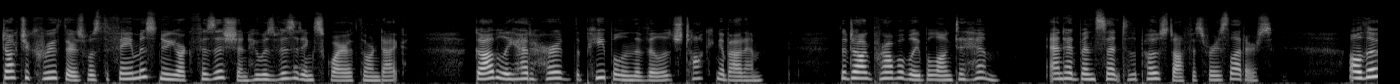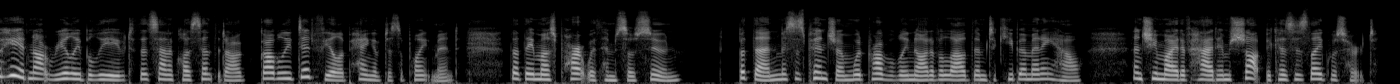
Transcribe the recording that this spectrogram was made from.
Dr. Caruthers was the famous New York physician who was visiting Squire Thorndyke. Gobbly had heard the people in the village talking about him. The dog probably belonged to him, and had been sent to the post office for his letters. Although he had not really believed that Santa Claus sent the dog, Gobbly did feel a pang of disappointment that they must part with him so soon. But then Mrs. Pincham would probably not have allowed them to keep him anyhow, and she might have had him shot because his leg was hurt.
